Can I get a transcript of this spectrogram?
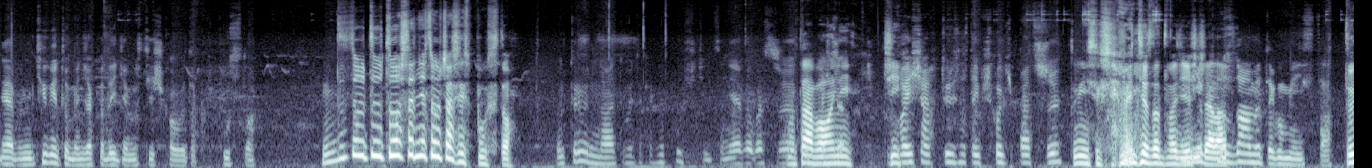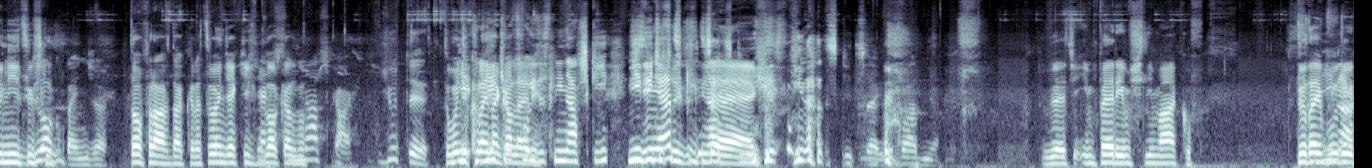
nie wiem, dziwnie to będzie jak odejdziemy z tej szkoły, tak pusto. Tu, tu, tu, tu ostatnio cały czas jest pusto. No trudno, ale to będzie tak jakby puścił, co nie? Wyobraź sobie, No że tak, bo 20 oni, ci, 20, który tutaj przychodzi, patrzy. tu nic już nie będzie za 20 nie lat. poznamy tego miejsca. Tu nic już Blok będzie. To prawda, akurat tu będzie jakiś Jak blok w albo... slinaczkach. Juty. Tu będzie Nie- kolejna wiecie, co galeria. chodzi ze slinaczki? Nie wiecie, co jest ze slinaczki. Slinaczki dokładnie. Wiecie, imperium ślimaków. Tutaj buduj...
